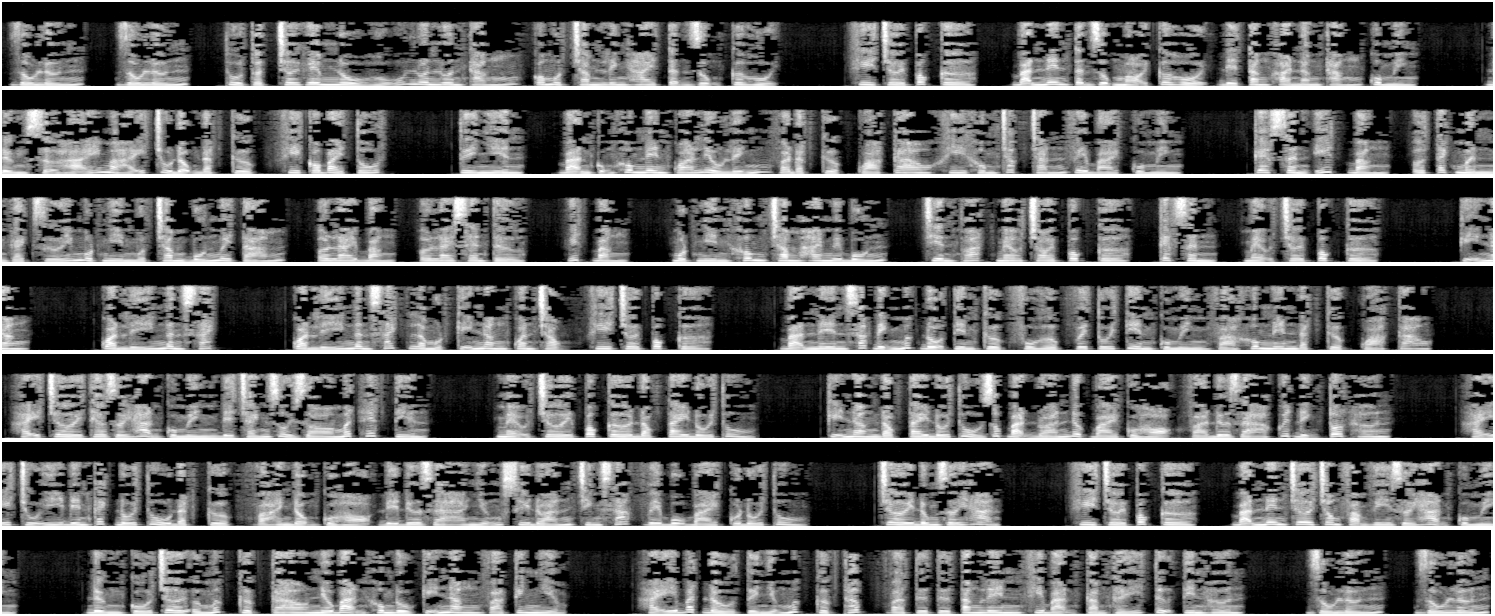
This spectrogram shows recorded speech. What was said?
Dấu lớn, dấu lớn, thủ thuật chơi game nổ hũ luôn luôn thắng, có 102 tận dụng cơ hội. Khi chơi poker, bạn nên tận dụng mọi cơ hội để tăng khả năng thắng của mình. Đừng sợ hãi mà hãy chủ động đặt cược khi có bài tốt. Tuy nhiên, bạn cũng không nên quá liều lĩnh và đặt cược quá cao khi không chắc chắn về bài của mình. Capson ít bằng, attachment gạch dưới 1148, align bằng, align center, ít bằng, 1024, chiên thoát mèo choi poker, caption, mẹo chơi poker. Kỹ năng. Quản lý ngân sách. Quản lý ngân sách là một kỹ năng quan trọng khi chơi poker. Bạn nên xác định mức độ tiền cược phù hợp với túi tiền của mình và không nên đặt cược quá cao. Hãy chơi theo giới hạn của mình để tránh rủi ro mất hết tiền. Mẹo chơi poker đọc tay đối thủ. Kỹ năng đọc tay đối thủ giúp bạn đoán được bài của họ và đưa ra quyết định tốt hơn. Hãy chú ý đến cách đối thủ đặt cược và hành động của họ để đưa ra những suy đoán chính xác về bộ bài của đối thủ. Chơi đúng giới hạn. Khi chơi poker, bạn nên chơi trong phạm vi giới hạn của mình. Đừng cố chơi ở mức cực cao nếu bạn không đủ kỹ năng và kinh nghiệm. Hãy bắt đầu từ những mức cực thấp và từ từ tăng lên khi bạn cảm thấy tự tin hơn. Dấu lớn, dấu lớn,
